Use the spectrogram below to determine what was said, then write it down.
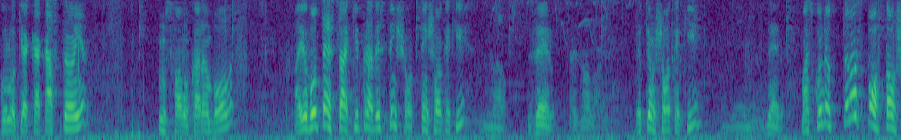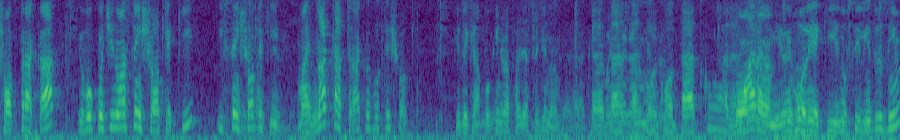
Coloquei aqui a castanha, uns falam carambola. Aí eu vou testar aqui para ver se tem choque. Tem choque aqui? Não. Zero. Tá isolado. Eu tenho choque aqui? Zero. Mas quando eu transportar o choque para cá, eu vou continuar sem choque aqui e sem choque aqui. Mas na catraca eu vou ter choque. Que daqui a pouco a gente vai fazer essa dinâmica. Cara tá, tá tendo contato com o arame. Com arame. Eu enrolei aqui no cilindrozinho.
